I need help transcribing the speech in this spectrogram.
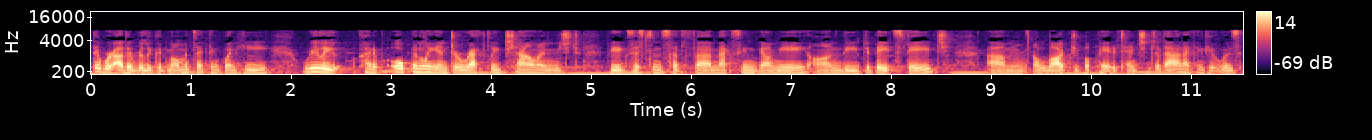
There were other really good moments, I think, when he really kind of openly and directly challenged the existence of uh, Maxime Bernier on the debate stage. Um, a lot of people paid attention to that. I think it was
